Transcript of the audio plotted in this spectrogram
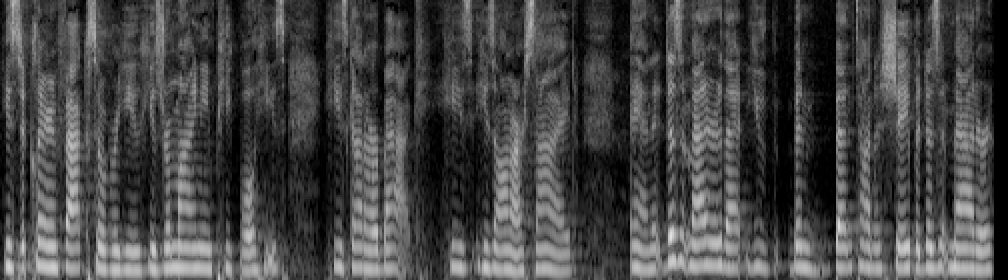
he's declaring facts over you, he's reminding people he's, he's got our back, he's, he's on our side. And it doesn't matter that you've been bent out of shape. It doesn't matter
